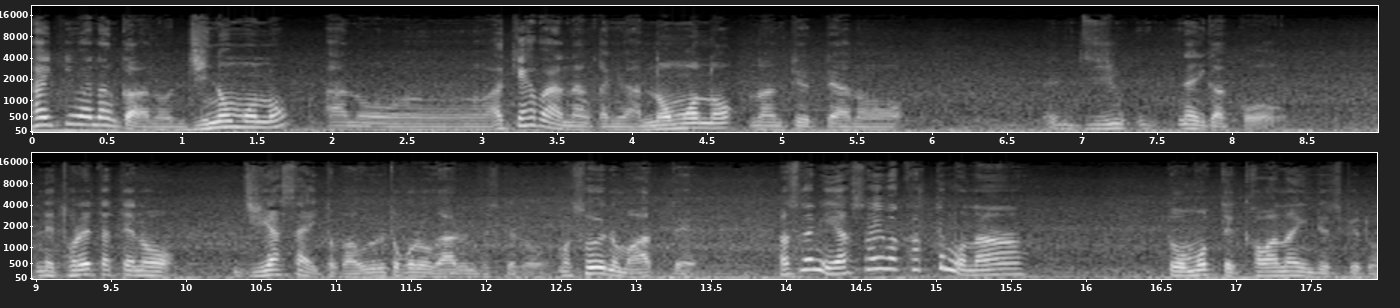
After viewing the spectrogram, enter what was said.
最近はなんかあの地のものあのー、秋葉原なんかには野物なんて言ってあのじ何かこうね取れたての地野菜とかを売るところがあるんですけど、まあ、そういうのもあってさすがに野菜は買ってもなと思って買わないんですけど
